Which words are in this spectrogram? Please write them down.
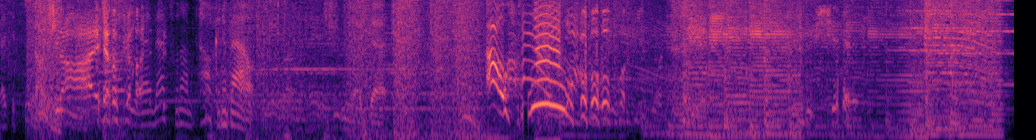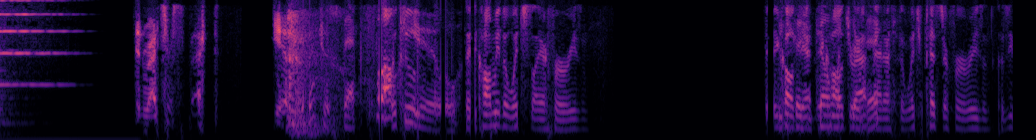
I get Die! Oh, God. Yeah, that's what I'm talking about. like that. Oh! Shit. In retrospect. Yeah. In Retrospect. Fuck Goku. you. They call me the Witch Slayer for a reason. They call, Did they, call Giraffe the Witch Pisser for a reason, because he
